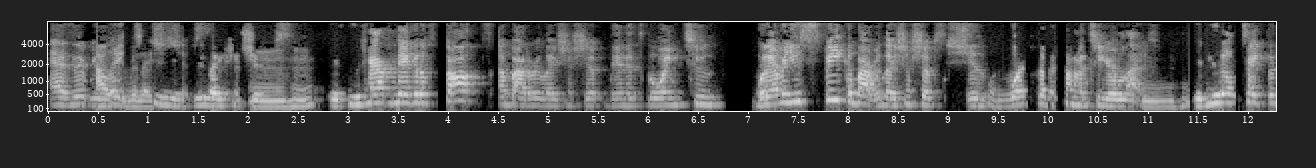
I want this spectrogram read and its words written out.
as it relates relationships. to relationships. Mhm. If you have negative thoughts about a relationship, then it's going to whatever you speak about relationships is what's going to come into your life. Mhm. If you don't take the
